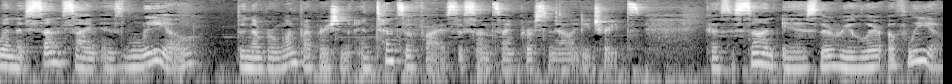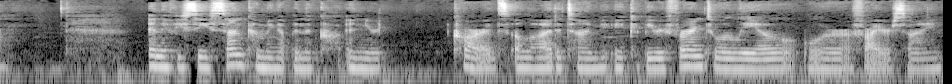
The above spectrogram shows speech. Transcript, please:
When the sun sign is Leo, the number one vibration intensifies the sun sign personality traits because the sun is the ruler of Leo. And if you see sun coming up in the in your cards, a lot of the time it could be referring to a Leo or a fire sign.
